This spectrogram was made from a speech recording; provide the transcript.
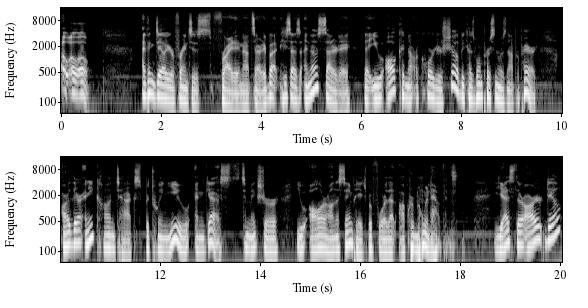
Oh, oh, oh. I think Dale, you're referring to Friday, not Saturday. But he says, I know Saturday that you all could not record your show because one person was not prepared. Are there any contacts between you and guests to make sure you all are on the same page before that awkward moment happens? yes, there are, Dale.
